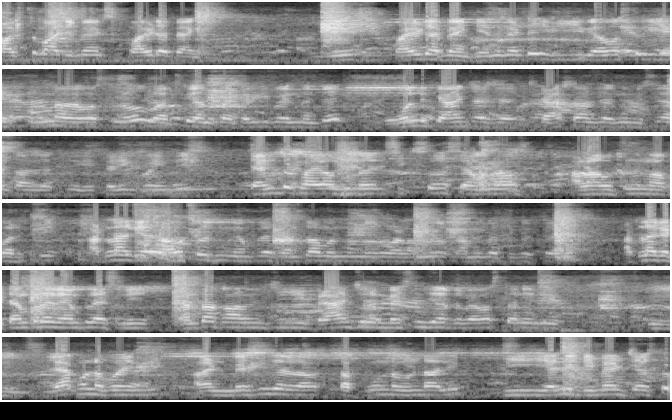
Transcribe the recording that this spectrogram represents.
ఫస్ట్ మా demands five bank five day bank. ఎందుకంటే ఈ వ్యవస్థ ఈ ఇప్పుడున్న వ్యవస్థలో వర్క్ ఎంత పెరిగిపోయిందంటే only cash cash transaction machine transaction పెరిగిపోయింది. టెన్ టు ఫైవ్ అవుతున్నది సిక్స్ సెవెన్ అలా అవుతుంది మా పరిస్థితి. అట్లాగే అవుట్ సోర్సింగ్ ఎంప్లాయీస్ ఎంతో మంది ఉన్నారు వాళ్ళందరూ కమ్యూనిటీ వచ్చారు అట్లాగే టెంపరీ ఎంప్లాయీస్ని ఎంతకాలం నుంచి ఈ బ్రాంచ్లో మెసెంజర్ వ్యవస్థ అనేది లేకుండా పోయింది. అలాంటి మెసెంజర్ తప్పకుండా ఉండాలి. డిమాండ్ చేస్తూ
